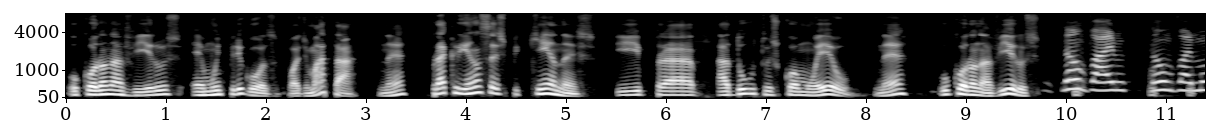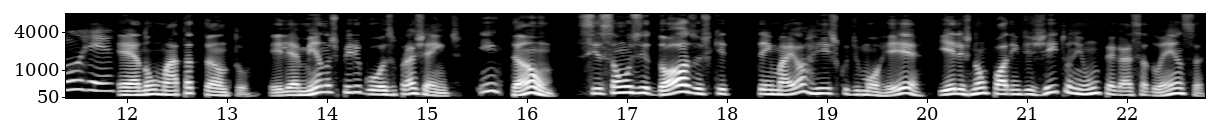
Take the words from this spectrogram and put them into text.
o coronavírus é muito perigoso, pode matar, né? Para crianças pequenas e para adultos como eu, né? O coronavírus Não vai, não vai morrer. é, não mata tanto. Ele é menos perigoso para gente. Então, se são os idosos que têm maior risco de morrer e eles não podem de jeito nenhum pegar essa doença,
